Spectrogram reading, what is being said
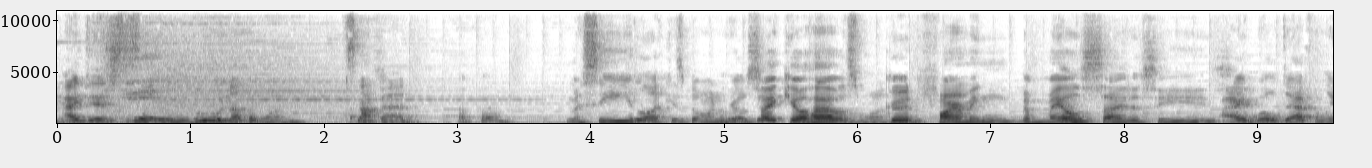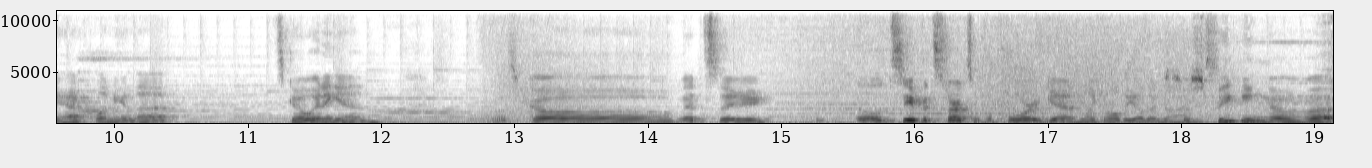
Yeah. I just. Ooh, another one. It's not bad. Not bad. My CE luck is going real Looks good. like you'll have one. good farming the male side of C's. I will definitely have plenty of that. Let's go in again. Let's go. Let's see. Uh, Let's see if it starts with a four again, like all the other So speaking of uh,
